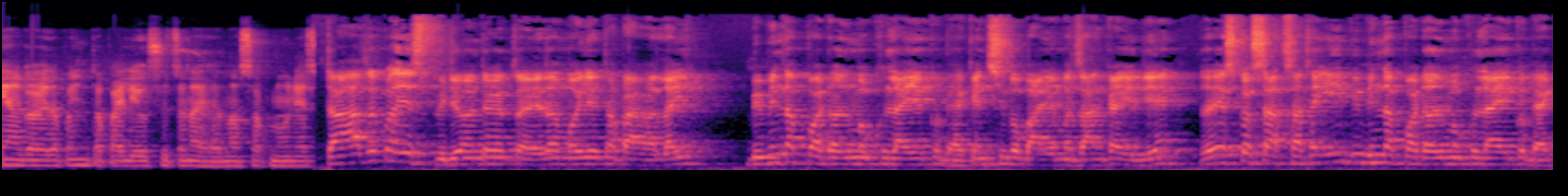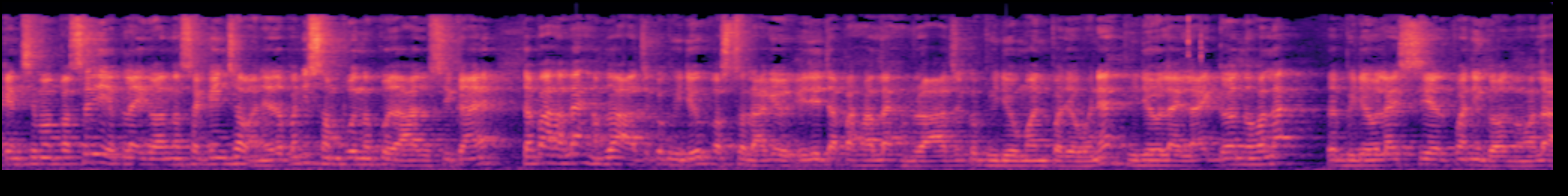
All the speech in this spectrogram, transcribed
त्यहाँ गएर पनि तपाईँले यो सूचना हेर्न सक्नुहुनेछ। त आजको यस भिडियो अन्तर्गत रहेर मैले तपाईँहरूलाई विभिन्न पदहरूमा खुलाइएको भ्याकेन्सीको बारेमा जानकारी दिएँ र यसको साथसाथै यी विभिन्न पदहरूमा खुलाइएको भ्याकेन्सीमा कसरी एप्लाई गर्न सकिन्छ भनेर पनि सम्पूर्ण कुराहरू सिकाएँ। तपाईँहरूलाई हाम्रो आजको भिडियो कस्तो लाग्यो? यदि तपाईँहरूलाई हाम्रो आजको भिडियो मन पर्यो भने भिडियोलाई लाइक गर्नुहोला र भिडियोलाई सेयर पनि गर्नुहोला।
